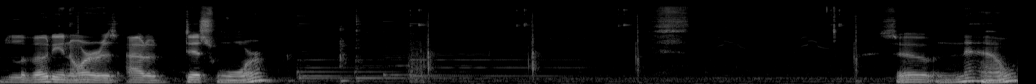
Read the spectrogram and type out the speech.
the Livonian Order is out of this war. So now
